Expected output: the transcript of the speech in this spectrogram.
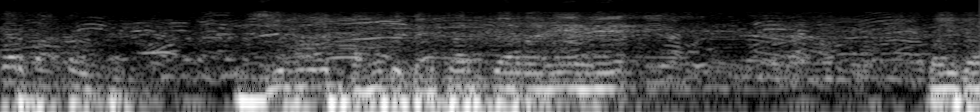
कर पाते हैं जी हाँ बहुत बेहतर कर रहे हैं। कोई दो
